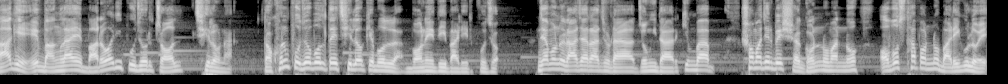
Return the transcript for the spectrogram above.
আগে বাংলায় বারোয়ারি পুজোর চল ছিল না। তখন পুজো বলতে ছিল কেবল বনেদি বাড়ির পুজো। যেমন রাজা রাজোডা, জমিদার কিংবা সমাজের বেশ গণ্যমান্য, অবস্থাপন্ন বাড়িগুলোয়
